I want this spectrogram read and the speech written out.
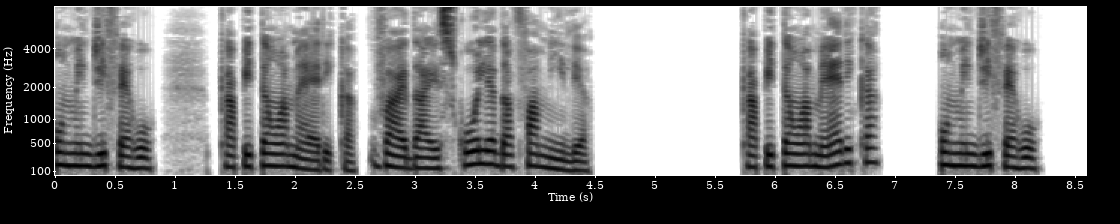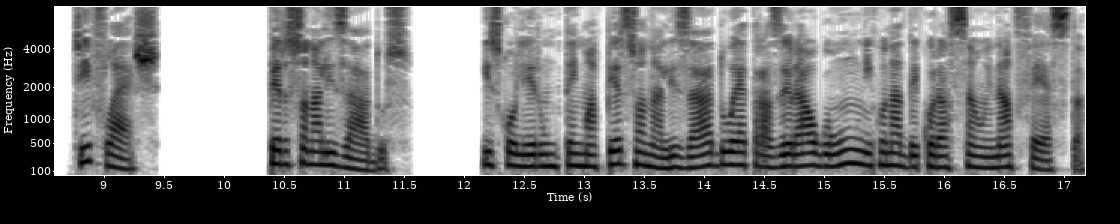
Homem de Ferro. Capitão América vai da escolha da família. Capitão América, Homem de Ferro, de Flash. Personalizados. Escolher um tema personalizado é trazer algo único na decoração e na festa.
